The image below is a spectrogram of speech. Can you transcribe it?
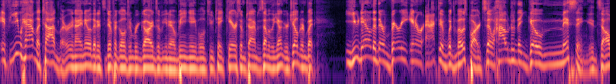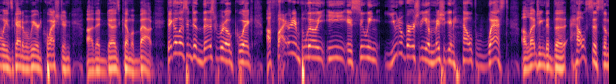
if you have a toddler, and I know that it's difficult in regards of you know being able to take care sometimes of some of the younger children, but you know that they're very interactive with most parts. So how do they go missing? It's always kind of a weird question uh, that does come about. Take a listen to this real quick. A fired employee is suing University of Michigan Health West, alleging that the health system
